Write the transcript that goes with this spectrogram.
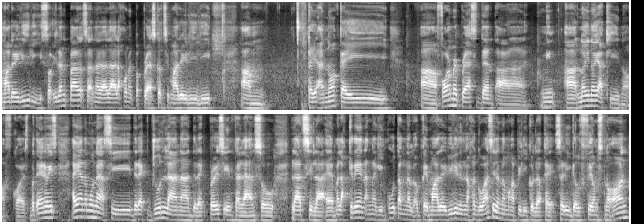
Mother Lily. So, ilan pa, sa naalala ko, nagpa-press con si Mother Lily, um, kay ano, kay uh, former president, uh, uh, Noynoy Aquino, of course. But anyways, ayan na muna si Direct June Lana, Direct Percy Intalan. So, lahat sila, eh, malaki rin ang naging utang na loob kay Mother Lily na nakagawa sila ng mga pelikula kay, sa Regal Films noon.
